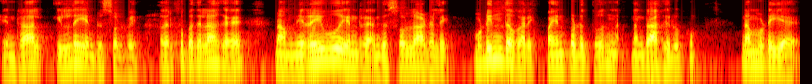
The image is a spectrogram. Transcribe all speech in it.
என்றால் இல்லை என்று சொல்வேன். அதற்கு பதிலாக நாம் நிறைவு என்ற அந்த சொல்லாடலை முடிந்தவரை பயன்படுத்துவது ந- நன்றாக இருக்கும். நம்முடைய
